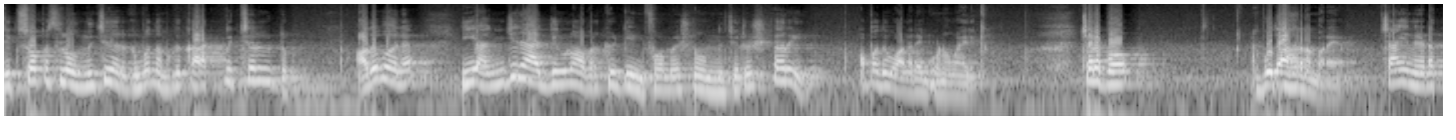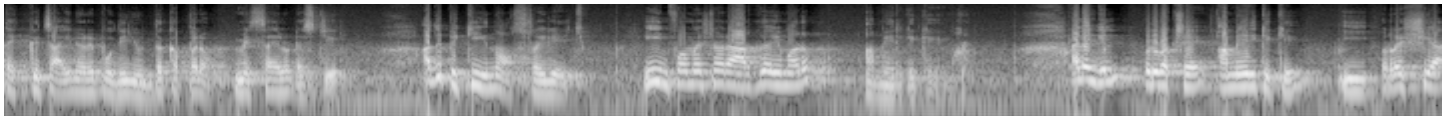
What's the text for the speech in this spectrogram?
ജിക്സോ പസിൽ ഒന്നിച്ച് ചേർക്കുമ്പോൾ നമുക്ക് കറക്റ്റ് പിക്ചർ കിട്ടും. അതുപോലെ ഈ അഞ്ച് രാജ്യങ്ങളും അവർക്ക് കിട്ടിയ ഇൻഫോർമേഷൻ ഒന്നിച്ചിട്ട് ഷെയർ ചെയ്യും. അപ്പോൾ അത് വളരെ ഗുണമായിരിക്കും. ചിലപ്പോൾ ഉദാഹരണം പറയാം. ചൈനയുടെ തെക്ക് ചൈന ഒരു പുതിയ യുദ്ധക്കപ്പലോ മിസൈലോ ടെസ്റ്റ് ചെയ്യും. അത് പിക്ക് ചെയ്യുന്ന ഓസ്ട്രേലിയ ആയിരിക്കും ഈ ഇൻഫോർമേഷൻ ഒരാൾക്ക് കൈമാറും? അമേരിക്കയ്ക്ക് കൈമാറും. അല്ലെങ്കിൽ ഒരു പക്ഷേ അമേരിക്കയ്ക്ക് ഈ റഷ്യ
